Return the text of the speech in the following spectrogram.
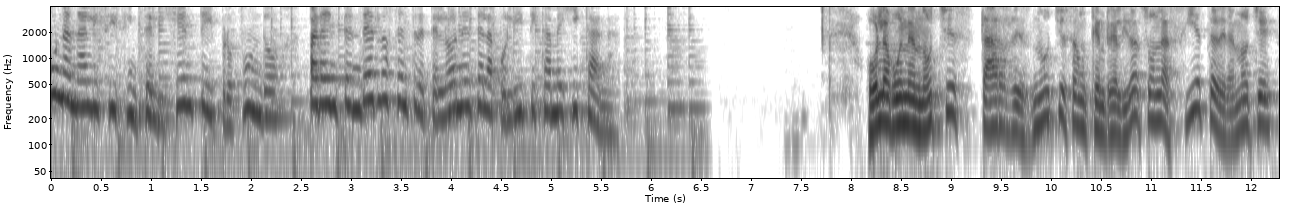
Un análisis inteligente y profundo para entender los entretelones de la política mexicana. Hola, buenas noches, tardes, noches, aunque en realidad son las 7 de la noche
